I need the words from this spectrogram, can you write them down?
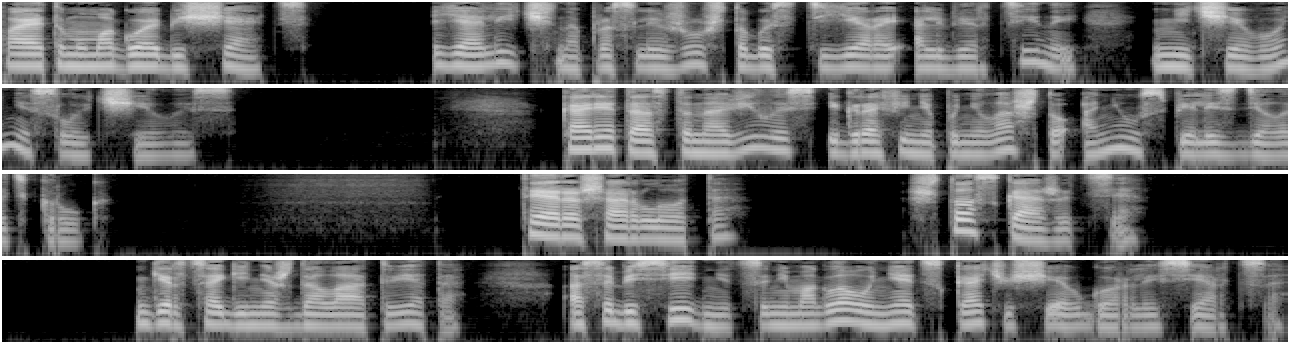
Поэтому могу обещать, я лично прослежу, чтобы с Тьерой Альбертиной ничего не случилось. Карета остановилась, и графиня поняла, что они успели сделать круг. «Терра Шарлотта, что скажете?» Герцогиня ждала ответа, а собеседница не могла унять скачущее в горле сердце.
